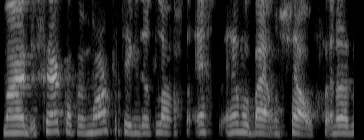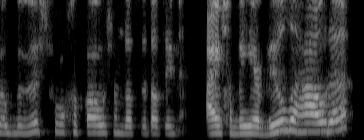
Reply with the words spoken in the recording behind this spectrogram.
Maar de verkoop en marketing, dat lag echt helemaal bij onszelf. En daar hebben we ook bewust voor gekozen, omdat we dat in eigen beheer wilden houden.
